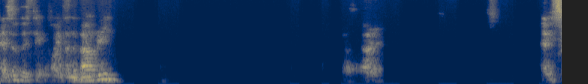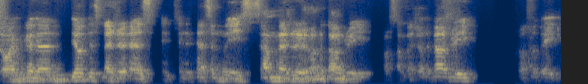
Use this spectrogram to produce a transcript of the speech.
as a distinct point on the boundary. And so I'm gonna build this measure as infinitesimally some measure on the boundary or some measure on the boundary of a big.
